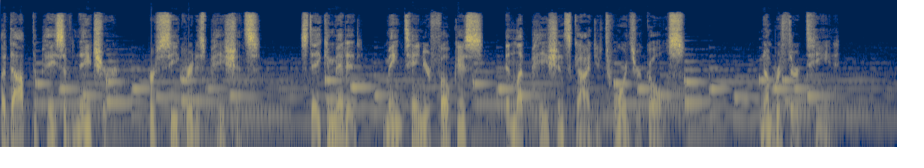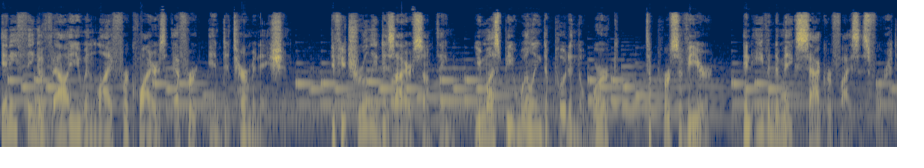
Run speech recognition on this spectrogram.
Adopt the pace of nature. Her secret is patience. Stay committed, maintain your focus, and let patience guide you towards your goals. Number 13. Anything of value in life requires effort and determination. If you truly desire something, you must be willing to put in the work, to persevere, and even to make sacrifices for it.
